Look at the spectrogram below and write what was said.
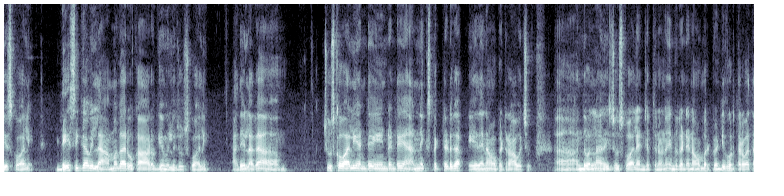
చేసుకోవాలి. బేసిక్గా వీళ్ళ అమ్మగారు ఒక ఆరోగ్యం వీళ్ళు చూసుకోవాలి. అదేలాగా చూసుకోవాలి అంటే ఏంటంటే అన్ఎక్స్పెక్టెడ్గా ఏదైనా ఒకటి రావచ్చు. అందువలన అది చూసుకోవాలి అని చెప్తున్నాను. ఎందుకంటే నవంబర్ ట్వంటీ ఫోర్ తర్వాత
